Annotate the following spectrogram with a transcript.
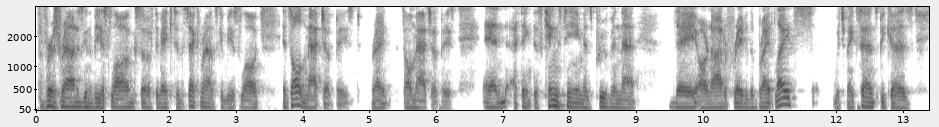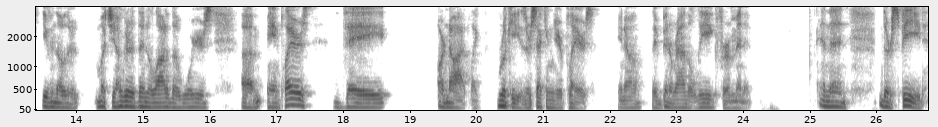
the first round is going to be a slog. So if they make it to the second round, it's going to be a slog. It's all matchup based, right? It's all matchup based. And I think this Kings team has proven that they are not afraid of the bright lights, which makes sense because even though they're much younger than a lot of the Warriors' um, main players, they are not like rookies or second year players. You know, they've been around the league for a minute. And then their speed,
